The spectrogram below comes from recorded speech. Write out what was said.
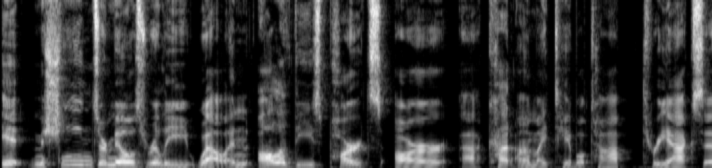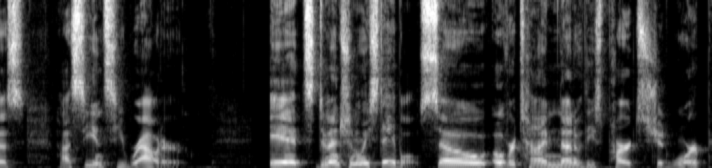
It machines or mills really well, and all of these parts are uh, cut on my tabletop three-axis uh, CNC router. It's dimensionally stable, so over time none of these parts should warp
